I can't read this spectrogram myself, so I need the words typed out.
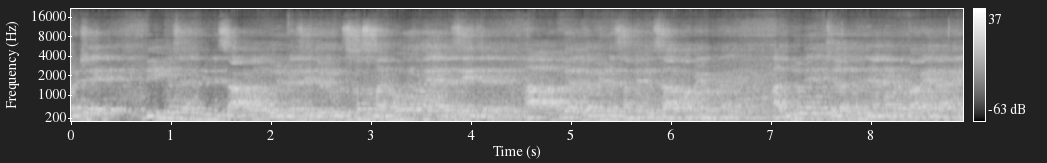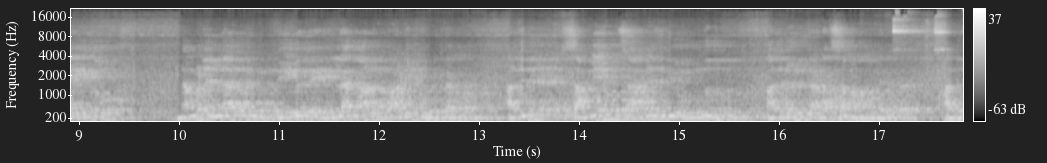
പക്ഷേ ദൈവസന്നിധിയിൽ സാറ് ഒരു മെസ്സേജ് ഒരു ക്രിസ്മസ് മെസ്സേജ് ആ വെൽക്കമിന്റെ സമയത്ത് സാർ പറയുന്നുണ്ടായി. അതിലൂടെ ചേർത്ത് ഞാൻ ഇവിടെ പറയാൻ ആഗ്രഹിക്കുന്നു. നമ്മളെല്ലാവരും ദൈവത്തെ എല്ലാ നാളും പാടി കൊടുക്കണം അതിന് സമയവും സാഹചര്യവും ഒന്നും അതിനൊരു തടസ്സമാകരുത്. അത്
